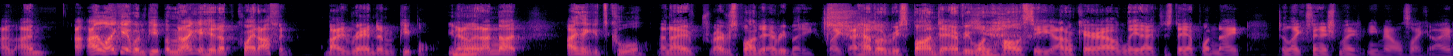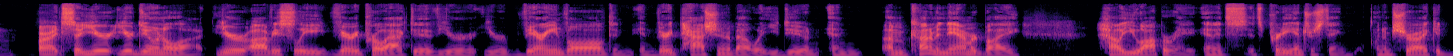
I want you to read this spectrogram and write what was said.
I'm I'm I I like it when people. I mean, I get hit up quite often by random people. You know, Mhm. and I'm not. I think it's cool, and I I respond to everybody. Like I have a respond to everyone Yeah. policy. I don't care how late I have to stay up one night to like finish my emails. Like I'm All right, so you're you're doing a lot. You're obviously very proactive. You're you're very involved and and very passionate about what you do. And and I'm kind of enamored by how you operate, and it's it's pretty interesting. And I'm sure I could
